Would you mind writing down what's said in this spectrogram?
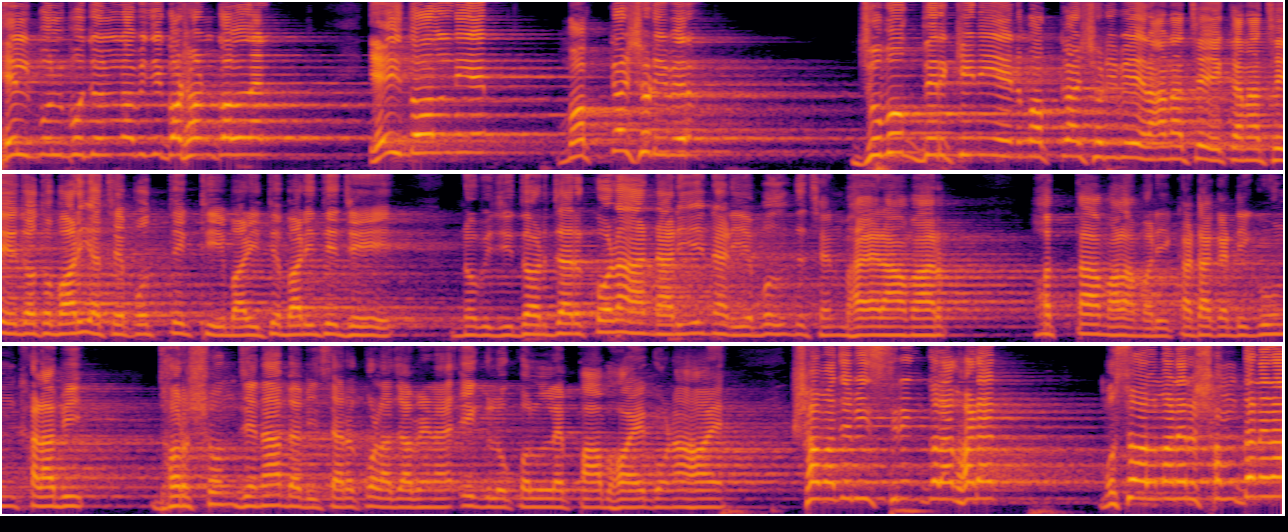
হিলফুল ফজুল নবীজি গঠন করলেন। এই দল নিয়ে মক্কা শরীফের যুবকদেরকে নিয়ে মক্কা শরীফের আনাচে কানাচে যত বাড়ি আছে, প্রত্যেকটি বাড়িতে বাড়িতে যে নবীজি দরজার কোড়া নাড়িয়ে নাড়িয়ে বলতেছেন, ভাইয়েরা আমার হত্যা, মারামারি, কাটাকাটি গুণ খারাপি, ধর্ষণ, জেনা, ব্যবিচার করা যাবে না। এগুলো করলে পাপ হয়, গোনা হয়। সমাজে বিশৃঙ্খলা ঘটে মুসলমানের সন্তানেরা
